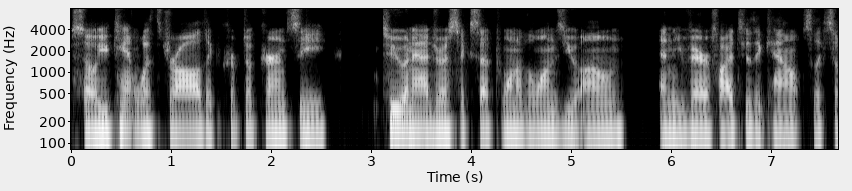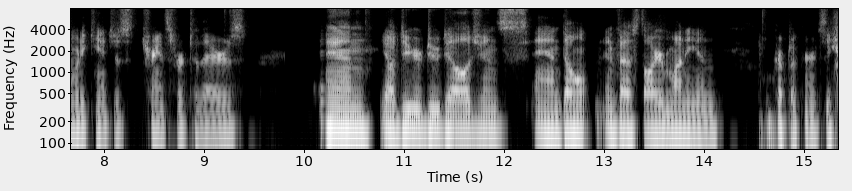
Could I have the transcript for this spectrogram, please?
so you can't withdraw the cryptocurrency to an address except one of the ones you own, and you verify it through the account, so like somebody can't just transfer to theirs and you know do your due diligence and don't invest all your money in cryptocurrency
